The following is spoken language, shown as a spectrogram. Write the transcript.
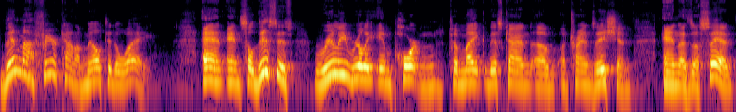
then my fear kind of melted away. And, and so this is really, really important to make this kind of a transition. And as I said,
